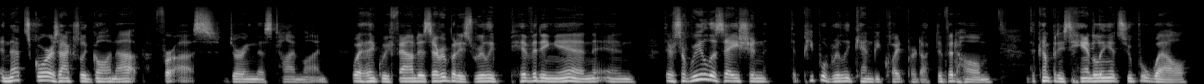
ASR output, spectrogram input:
And that score has actually gone up for us during this timeline. What I think we found is everybody's really pivoting in and there's a realization that people really can be quite productive at home. The company's handling it super well.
